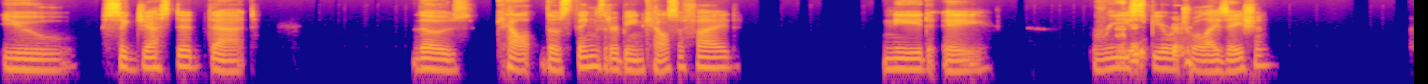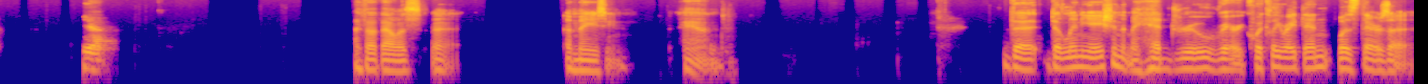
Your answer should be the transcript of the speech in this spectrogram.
you suggested that those cal those things that are being calcified need a re-spiritualization yeah I thought that was uh, amazing. And the delineation that my head drew very quickly right then was there's a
